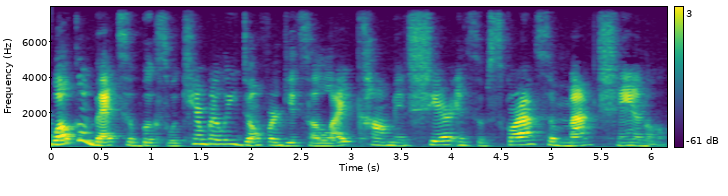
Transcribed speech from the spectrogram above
Welcome back to Books with Kimberly. Don't forget to like, comment, share, and subscribe to my channel.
